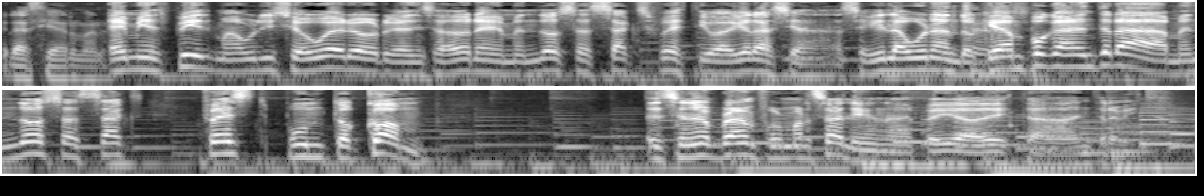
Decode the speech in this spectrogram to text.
gracias, hermano. Emi Speed, Mauricio Agüero, organizadores de Mendoza Sax Festival, gracias. A seguir laburando. Quedan pocas entradas, mendozasaxfest.com. El señor Branford Marsalis en la despedida de esta entrevista.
